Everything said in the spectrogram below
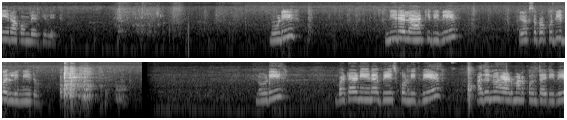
ನೀರು ಹಾಕೊಬೇಕಿಲ್ಲಿ ನೋಡಿ, ನೀರೆಲ್ಲ ಹಾಕಿದ್ದೀವಿ ಇವಾಗ ಸ್ವಲ್ಪ ಕುದಿ ಬರಲಿ ನೀರು. ನೋಡಿ ಬಟಾಣಿನ ಬೇಯಿಸ್ಕೊಂಡಿದ್ವಿ. ಅದನ್ನು ಆ್ಯಡ್ ಮಾಡ್ಕೊತಾ ಇದ್ದೀವಿ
